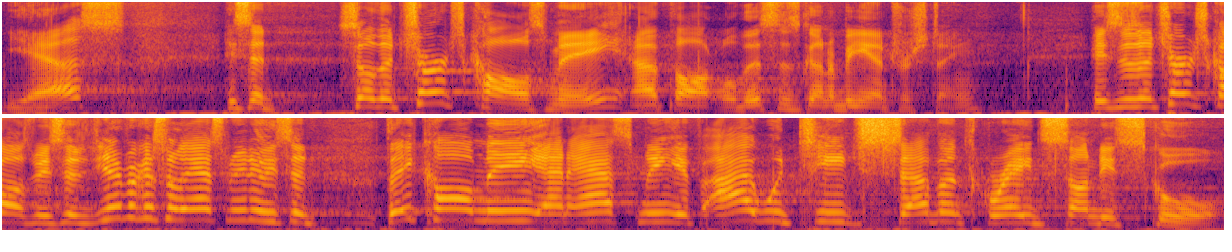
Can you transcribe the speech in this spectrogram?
Yes. He said, So the church calls me. I thought, Well, this is going to be interesting. He says, The church calls me. He said, You ever guess what they asked me to do? He said, They called me and asked me if I would teach seventh grade Sunday school.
